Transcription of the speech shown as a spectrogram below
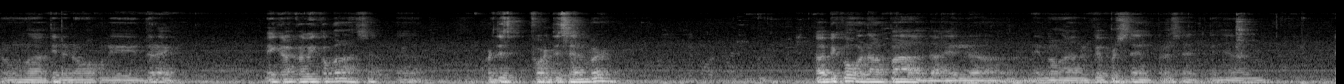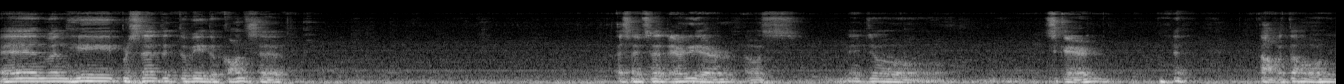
nung uh, tinanong ako ni Direk, may gagawin ka ba sa, uh, for, this, for December? Sabi ko, wala pa dahil uh, may mga nagpe-present, present, ganyan. And when he presented to me the concept, as I said earlier, I was medyo scared. Takot ako,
